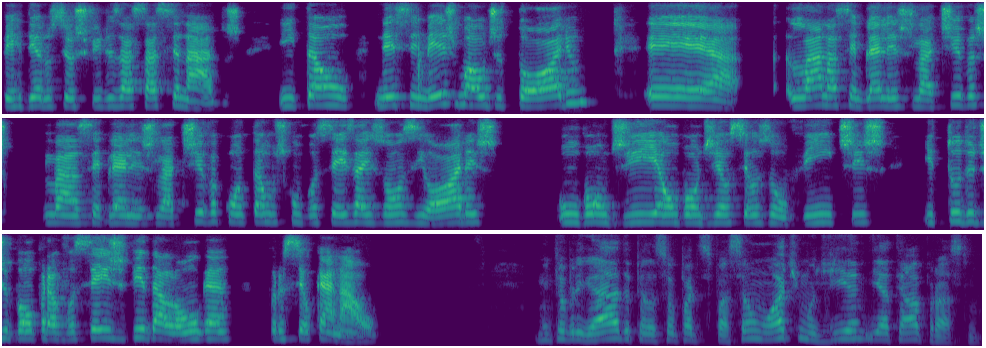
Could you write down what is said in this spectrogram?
perderam seus filhos assassinados. Então, nesse mesmo auditório, é, lá na Assembleia Legislativa, na Assembleia Legislativa, contamos com vocês às 11 horas. Um bom dia, um bom dia aos seus ouvintes e tudo de bom para vocês, vida longa para o seu canal. Muito obrigado pela sua participação, um ótimo dia e até uma próxima.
